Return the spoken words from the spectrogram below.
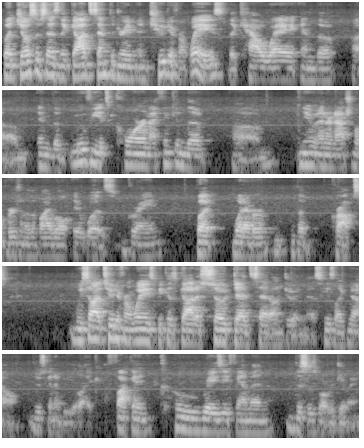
But Joseph says that God sent the dream in two different ways: the cow way and the um, in the movie it's corn. I think in the um, New International Version of the Bible it was grain, but whatever the crops. We saw it two different ways because God is so dead set on doing this. He's like, no, there's going to be like a fucking crazy famine. This is what we're doing.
